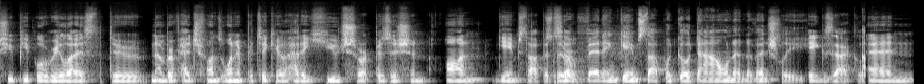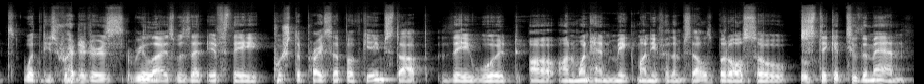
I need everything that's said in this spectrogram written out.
few people realized that their number of hedge funds one in particular had a huge short position on GameStop So They were betting GameStop would go down and eventually. Exactly. And what these Redditors realized was that if they pushed the price up of GameStop, they would, uh, on one hand, make money for themselves, but also stick it to the man,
